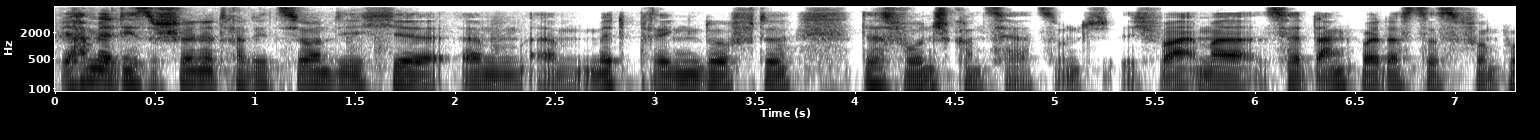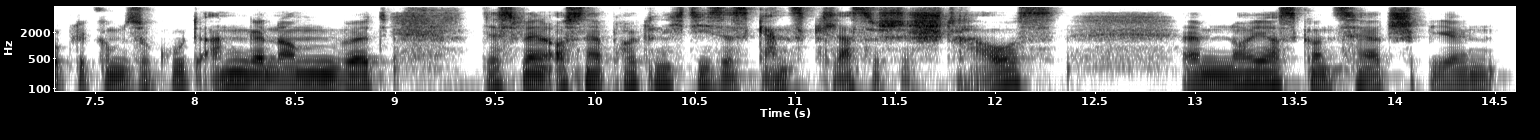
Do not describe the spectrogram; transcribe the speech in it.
Wir haben ja diese schöne Tradition, die ich hier ähm, ähm, mitbringen durfte, des Wunschkonzerts. Und ich war immer sehr dankbar, dass das vom Publikum so gut angenommen wird, dass wir in Osnabrück nicht dieses ganz klassische Strauß ähm, Neujahrskonzert spielen,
